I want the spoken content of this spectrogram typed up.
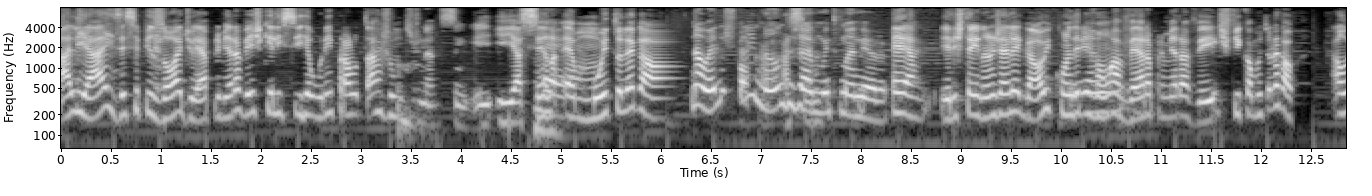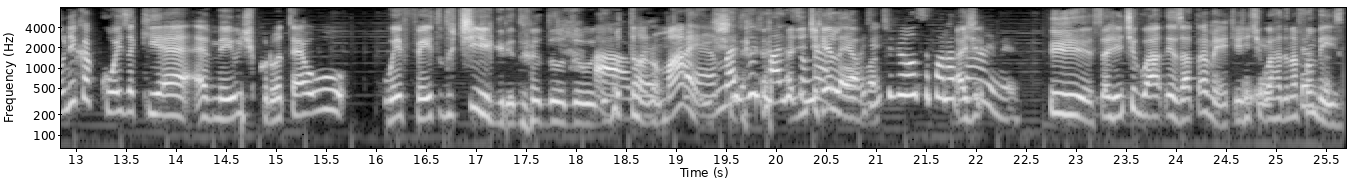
Aliás, esse episódio é a primeira vez que eles se reúnem para lutar juntos, né? Assim, e, e a cena é. é. muito legal. Não, eles treinando já é cena... é muito maneiro. É, eles treinando já é legal, e quando eles vão a Vera a primeira vez, fica muito legal. A única coisa que é, é meio escrota é o, o efeito do tigre, do, do, do, ah, do Mutano. Mas, é, mas dos males a gente releva. A gente viu o Upon a Time. Isso, a gente guarda, exatamente, a gente é, guarda na fanbase.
